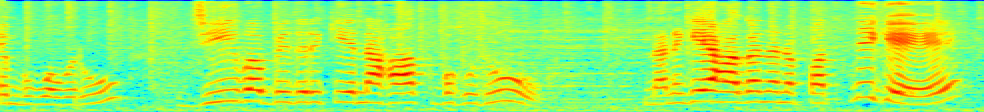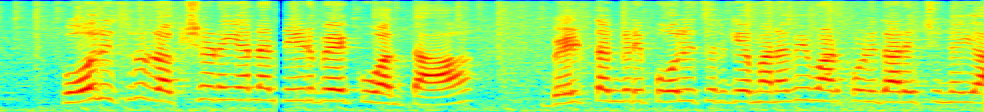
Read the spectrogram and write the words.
ಎಂಬುವವರು ಜೀವ ಬೆದರಿಕೆಯನ್ನು ಹಾಕಬಹುದು. ನನಗೆ ಆಗ ನನ್ನ ಪತ್ನಿಗೆ ಪೊಲೀಸರು ರಕ್ಷಣೆಯನ್ನು ನೀಡಬೇಕು ಅಂತ ಬೆಳ್ತಂಗಡಿ ಪೊಲೀಸರಿಗೆ ಮನವಿ ಮಾಡಿಕೊಂಡಿದ್ದಾರೆ ಚಿನ್ನಯ್ಯ.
